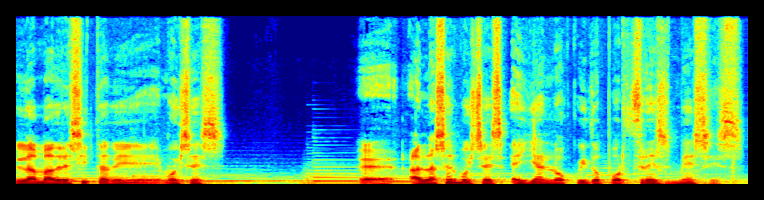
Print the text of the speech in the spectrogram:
la madrecita de Moisés. Eh, al nacer Moisés, ella lo cuidó por tres meses,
